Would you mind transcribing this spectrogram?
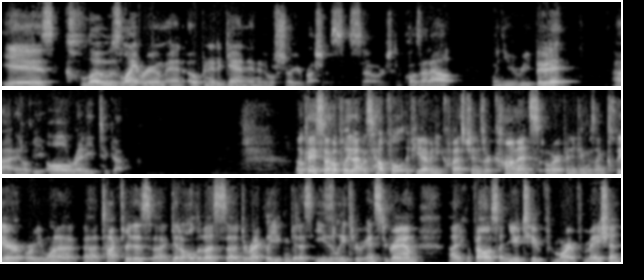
is close Lightroom and open it again and it will show your brushes. So we're just gonna close that out. When you reboot it, uh, it'll be all ready to go. Okay, so hopefully that was helpful. If you have any questions or comments, or if anything was unclear, or you want to uh, talk through this, uh, get a hold of us uh, directly. You can get us easily through Instagram. Uh, you can follow us on YouTube for more information.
